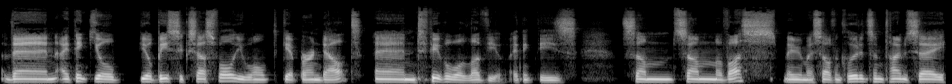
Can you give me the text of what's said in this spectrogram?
then I think you'll you'll be successful. You won't get burned out, and people will love you. I think these some some of us, maybe myself included, sometimes say,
